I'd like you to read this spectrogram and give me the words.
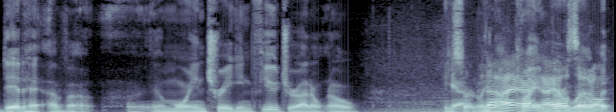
did have a, a more intriguing future. I don't know. He's yeah. certainly no, not I, playing I, I very well. Don't,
